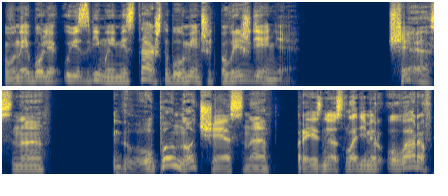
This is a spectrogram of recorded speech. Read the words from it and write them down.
в наиболее уязвимые места, чтобы уменьшить повреждения. «Честно. Глупо, но честно», — произнес Владимир Уваров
